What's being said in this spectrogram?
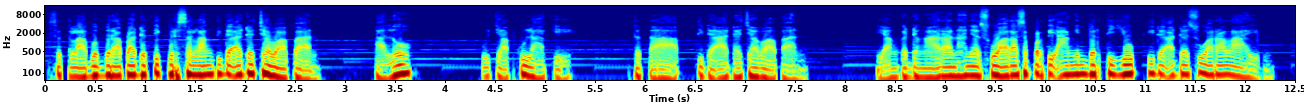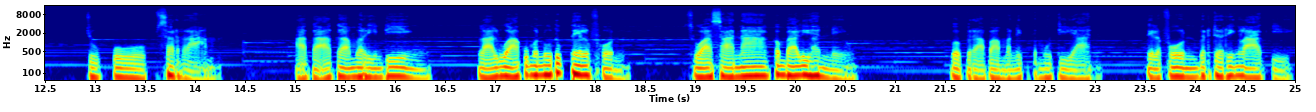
setelah beberapa detik berselang tidak ada jawaban. Halo, ucapku lagi. Tetap tidak ada jawaban. Yang kedengaran hanya suara seperti angin bertiup, tidak ada suara lain. Cukup seram. Agak-agak merinding, lalu aku menutup telepon. Suasana kembali hening. Beberapa menit kemudian, telepon berdering lagi.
